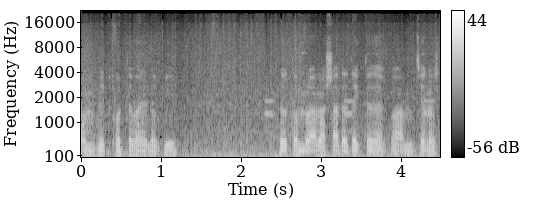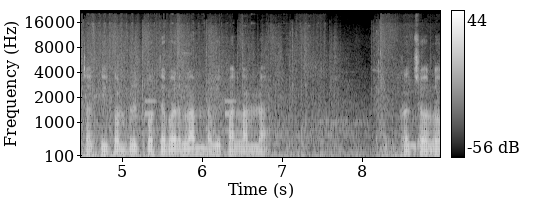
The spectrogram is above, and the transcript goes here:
কমপ্লিট করতে পারি নাকি? তো তোমরা আমার সাথে দেখতে থাকো আমি চ্যালেঞ্জটা কি কমপ্লিট করতে পারলাম নাকি পারলাম না? তো চলো.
